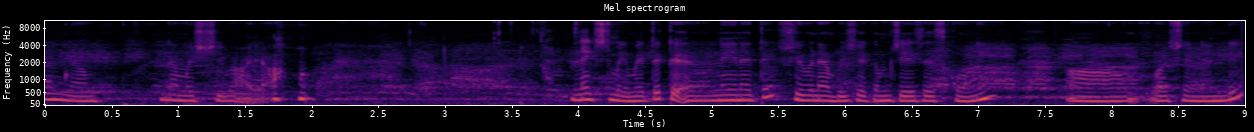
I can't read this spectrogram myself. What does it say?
ఓం నమ్ నమ శివాయ. నెక్స్ట్ మేమైతే నేనైతే శివుని అభిషేకం చేసేసుకొని వచ్చానండి.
